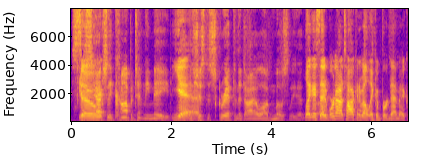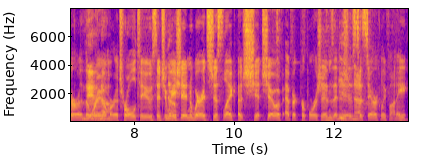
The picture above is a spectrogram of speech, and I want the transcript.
So it's actually competently made. Yeah. It's just the script and the dialogue mostly. Like I said, we're not talking about like a Birdemic or a The Yeah, Room no. or a Troll Two situation where it's just like a shit show of epic proportions and it's Yeah, just no. hysterically funny.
